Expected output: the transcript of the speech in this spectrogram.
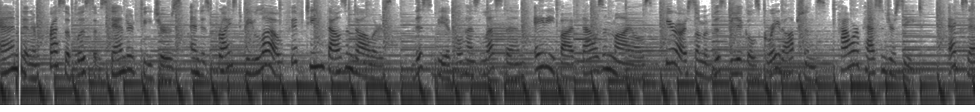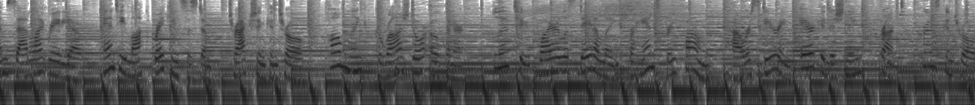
and an impressive list of standard features and is priced below $15,000. This vehicle has less than 85,000 miles. Here are some of this vehicle's great options. Power passenger seat, XM satellite radio, anti-lock braking system, traction control, HomeLink garage door opener, Bluetooth wireless data link for hands-free phone, power steering, air conditioning, front, cruise control,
